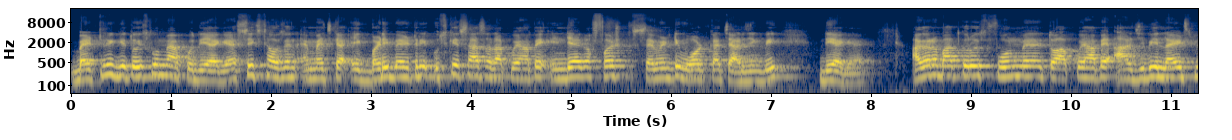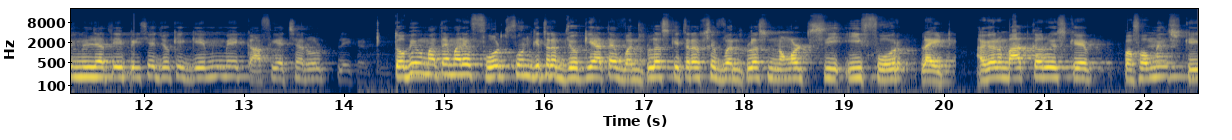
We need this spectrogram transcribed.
बैटरी की तो इस फ़ोन में आपको दिया गया है सिक्स थाउज़ेंड का एक बड़ी बैटरी। उसके साथ साथ आपको यहाँ पे इंडिया का फ़र्स्ट 70 वॉट का चार्जिंग भी दिया गया है। अगर मैं बात करूँ इस फ़ोन में तो आपको यहाँ पे आरजीबी लाइट्स भी मिल जाती है पीछे, जो कि गेमिंग में काफ़ी अच्छा रोल प्ले करती है। तो अभी हम आते हैं हमारे फोर्थ फ़ोन की तरफ़, जो कि आता है वन प्लस की तरफ़ से OnePlus Nord C E four lite अगर मैं बात करूँ इसके परफॉर्मेंस की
